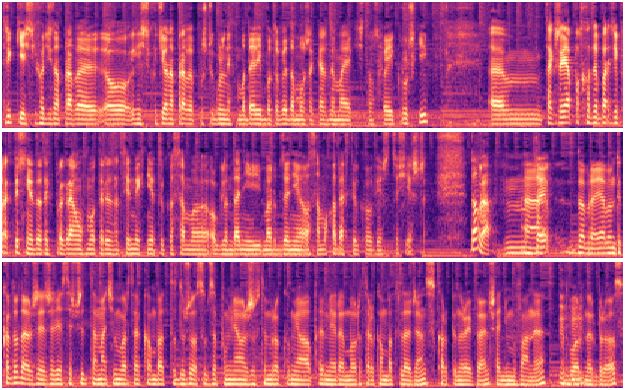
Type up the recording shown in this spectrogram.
triki, jeśli chodzi, naprawę, o, jeśli chodzi o naprawę poszczególnych modeli, bo to wiadomo, że każdy ma jakieś tam swoje kruczki. Um, także ja podchodzę bardziej praktycznie do tych programów motoryzacyjnych, nie tylko samo oglądanie i marudzenie o samochodach, tylko wiesz, coś jeszcze. Dobra. Mm, e, dobra, ja bym tylko dodał, że jeżeli jesteś przy temacie Mortal Kombat, to dużo osób zapomniało, że w tym roku miała premierę Mortal Kombat Legends, Scorpion Revenge, animowany od mhm. Warner Bros.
